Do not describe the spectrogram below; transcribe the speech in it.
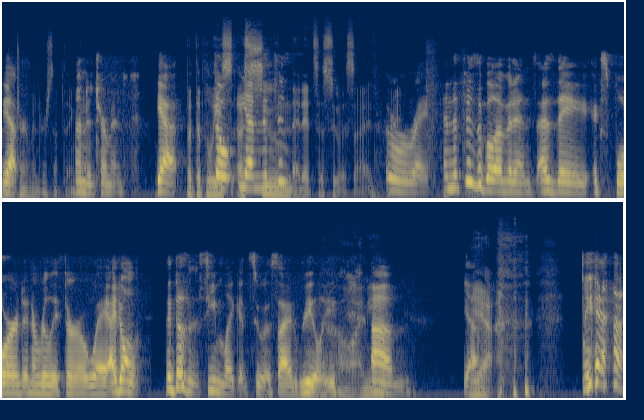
yeah. undetermined or something. but- undetermined yeah But the police yeah, and the assume phys- that it's a suicide. Right. And the physical evidence, as they explored in a really thorough way, I don't, it doesn't seem like it's suicide, really. No, I mean, Um, yeah. yeah. Yeah.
